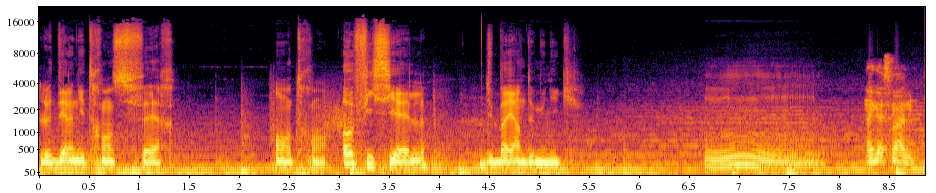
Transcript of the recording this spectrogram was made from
le dernier transfert entrant officiel du Bayern de Munich? Hmm. Nagelsmann.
